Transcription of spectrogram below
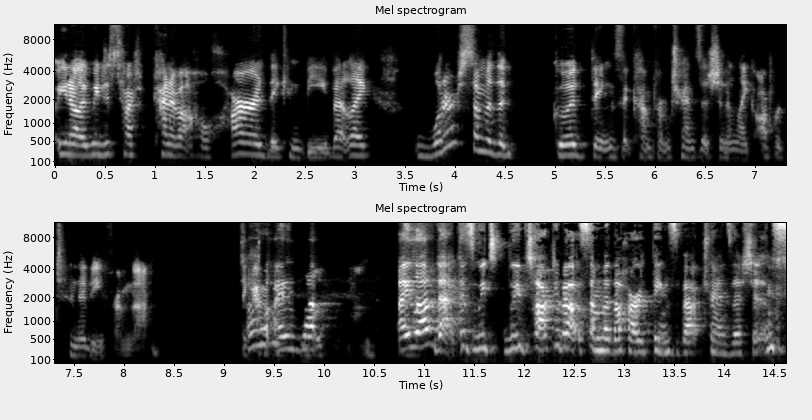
you know like we just talked kind of about how hard they can be, but like what are some of the good things that come from transition and like opportunity from them? Like oh, I love I love that because we we've talked about some of the hard things about transitions,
